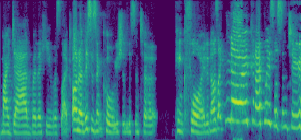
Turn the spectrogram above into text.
my dad, whether he was like, oh no, this isn't cool, you should listen to Pink Floyd. And I was like, no, can I please listen to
